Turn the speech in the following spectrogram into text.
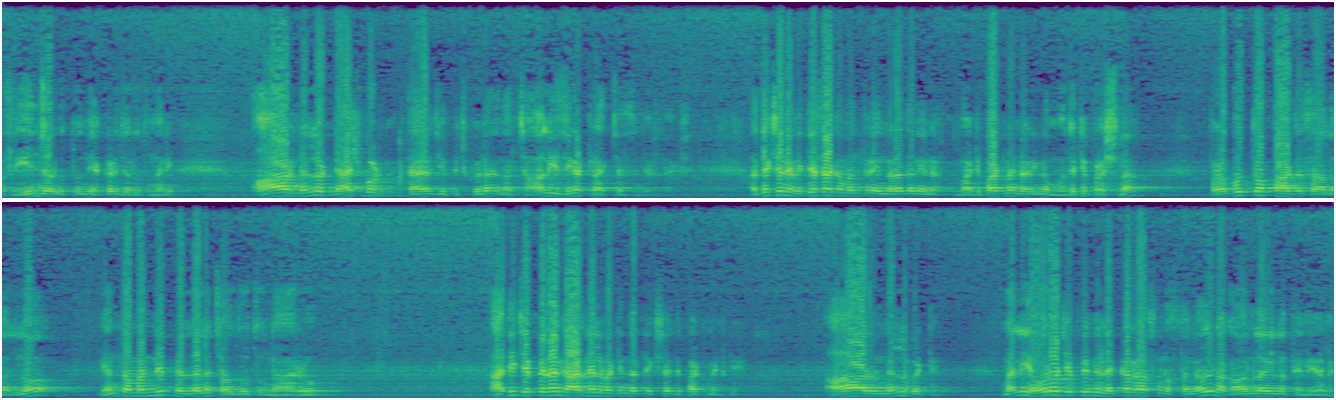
అసలు ఏం జరుగుతుంది ఎక్కడ జరుగుతుందని ఆరు నెలల్లో డాష్ బోర్డ్ తయారు చేయించుకున్నా నాకు చాలా ఈజీగా ట్రాక్ చేస్తాను జరిగింది అధ్యక్ష. నేను విద్యాశాఖ మంత్రి అయిన తర్వాత నేను మా డిపార్ట్మెంట్ అడిగిన మొదటి ప్రశ్న ప్రభుత్వ పాఠశాలల్లో ఎంతమంది పిల్లలు చదువుతున్నారు? అది చెప్పేదానికి ఆరు నెలలు పట్టింది అధ్యక్ష డిపార్ట్మెంట్కి. ఆరు నెలలు పట్టింది. మళ్ళీ ఎవరో చెప్పింది లెక్కలు రాసుకుని వస్తాం కాదు నాకు ఆన్లైన్లో తెలియాలి.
